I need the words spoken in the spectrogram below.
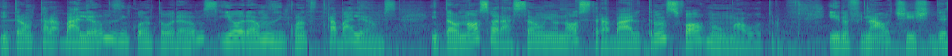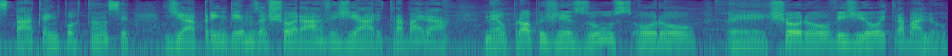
Então trabalhamos enquanto oramos e oramos enquanto trabalhamos. Então nossa oração e o nosso trabalho transformam um ao outro. E no final, Tish destaca a importância de aprendermos a chorar, vigiar e trabalhar. Né? O próprio Jesus orou, é, chorou, vigiou e trabalhou.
